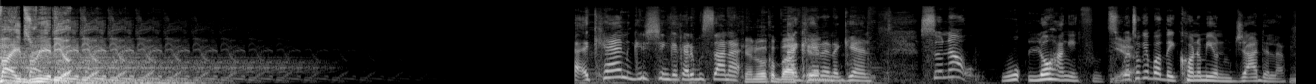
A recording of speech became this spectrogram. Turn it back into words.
Vybez Radio. Uh, Ken Gichinga, karibu sana. Ken, welcome back, Again Ken. and again. So now, w- low-hanging fruits. Yeah. We're talking about the economy on Mjadala, hmm.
